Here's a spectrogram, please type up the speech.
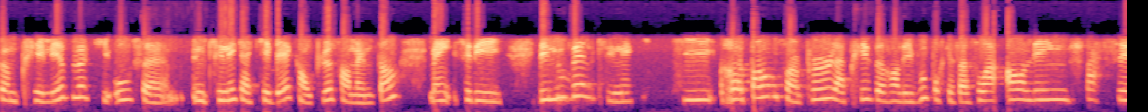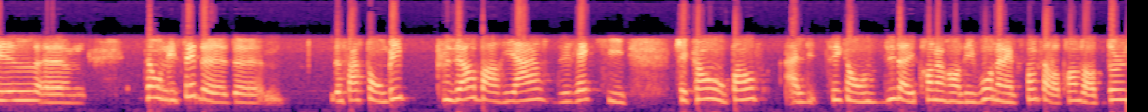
comme Prélib, qui ouvrent euh, une clinique à Québec en plus en même temps, mais ben, c'est des, des nouvelles cliniques qui repensent un peu la prise de rendez-vous pour que ça soit en ligne, facile. Euh, on essaie de, de, de faire tomber plusieurs barrières, je dirais, qui que quand on pense à, quand on se dit d'aller prendre un rendez-vous, on a l'impression que ça va prendre genre deux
